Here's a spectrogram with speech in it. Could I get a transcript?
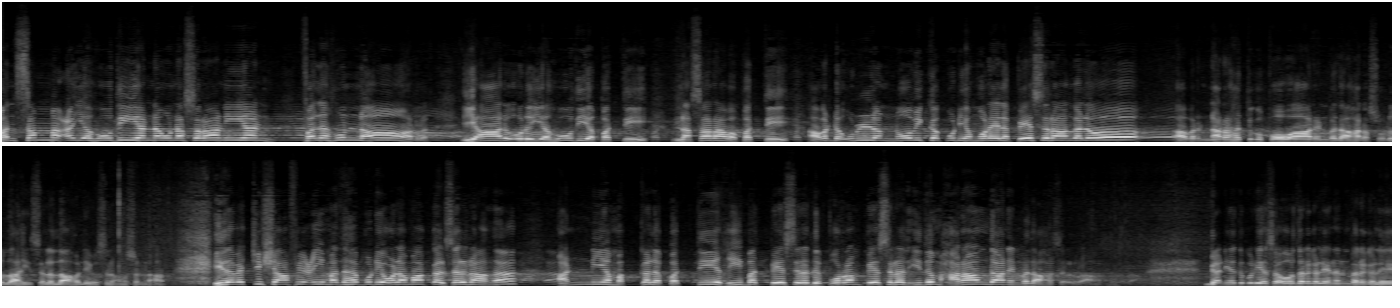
மன் சம்ம யஹூதியன் அவு நஸ்ரானியன் ஃபலஹுன் நார். யார் ஒரு யகூதிய பத்தி நசராவை பத்தி அவருடைய உள்ளம் நோவிக்கக்கூடிய முறையில பேசுறாங்களோ அவர் நரகத்துக்கு போவார் என்பதாக ரசூலுல்லாஹி ஸல்லல்லாஹு அலைஹி வஸல்லம் சொன்னார். இதை வச்சு ஷாஃபிஈ மذهபுடைய உலமாக்கள் சொல்றாங்க அந்நிய மக்களை பத்தி கீபத் பேசுறது புறம் பேசுறது இதுவும் ஹராம் தான் என்பதாக சொல்றாங்க. கணியத்துக்குரிய சகோதரர்களே நண்பர்களே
